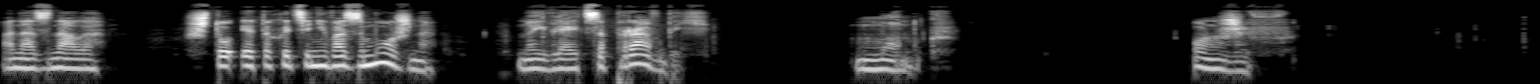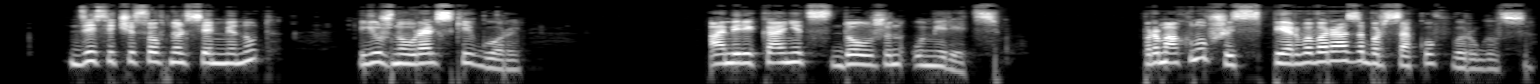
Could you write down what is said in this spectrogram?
Она знала, что это хоть и невозможно, но является правдой. Монг. Он жив. Десять часов ноль семь минут. Южноуральские горы. Американец должен умереть. Промахнувшись с первого раза, Барсаков выругался.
